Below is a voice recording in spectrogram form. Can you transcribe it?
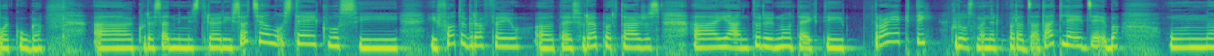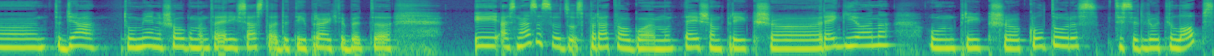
Lakuga, kuras administrē arī sociālos teiklus, i, i fotografēju, taisu reportāžas. Jā, tur ir noteikti projekti, kuros man ir paredzēta atleidzība. Un tad, jā, to mēnešu algu man arī sastāvda tie projekti, bet Es nesasūdzos par atalgojumu tiešām priekš reģiona un priekš kultūras. Tas ir ļoti labs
